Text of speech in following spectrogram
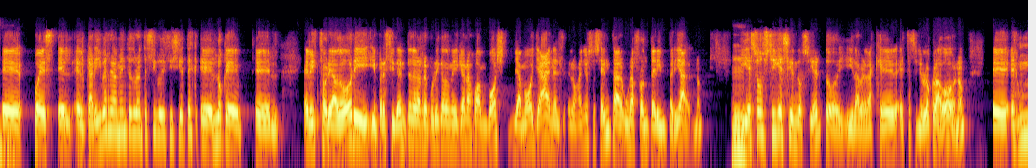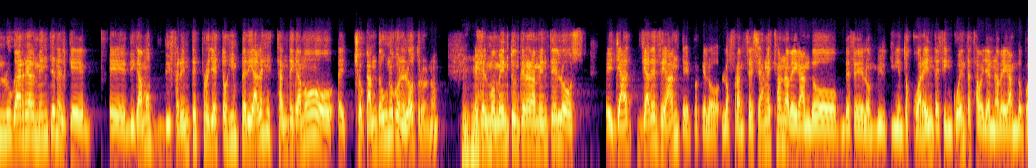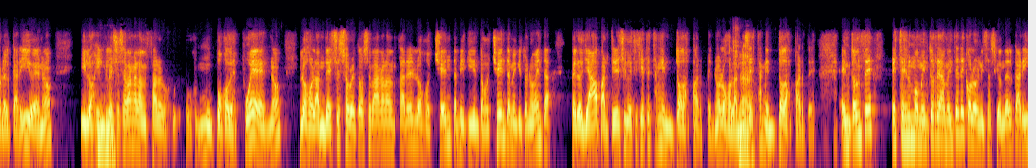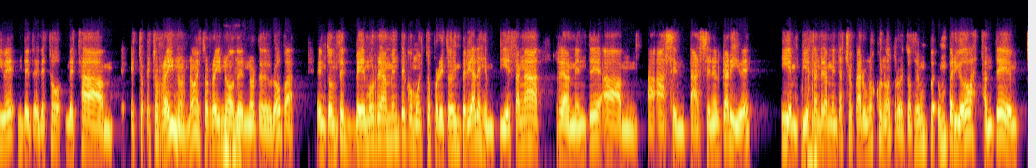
Eh, pues el, el, Caribe realmente durante el siglo XVII es lo que el, el historiador y, presidente de la República Dominicana, Juan Bosch, llamó ya en, los años 60 una frontera imperial, ¿no? Mm. Y eso sigue siendo cierto y, la verdad es que este señor lo clavó, ¿no? Eh, es un lugar realmente en el que, eh, digamos, diferentes proyectos imperiales están, digamos, eh, chocando uno con el otro, ¿no? Es el momento en que realmente los, eh, ya, ya desde antes, porque los franceses han estado navegando desde los 1540 y 50, estaban ya navegando por el Caribe, ¿no? Y los ingleses se van a lanzar un poco después, ¿no? Los holandeses sobre todo se van a lanzar en los 80, 1580, 1590, pero ya a partir del siglo XVII están en todas partes, ¿no? Los holandeses están en todas partes. Entonces, este es el momento realmente de colonización del Caribe, de, de, esto, de esta, estos, reinos, ¿no? Estos reinos del norte de Europa. Entonces vemos realmente cómo estos proyectos imperiales empiezan a realmente a, a, sentarse en el Caribe y empiezan realmente a chocar unos con otros. Entonces es un, un periodo bastante...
